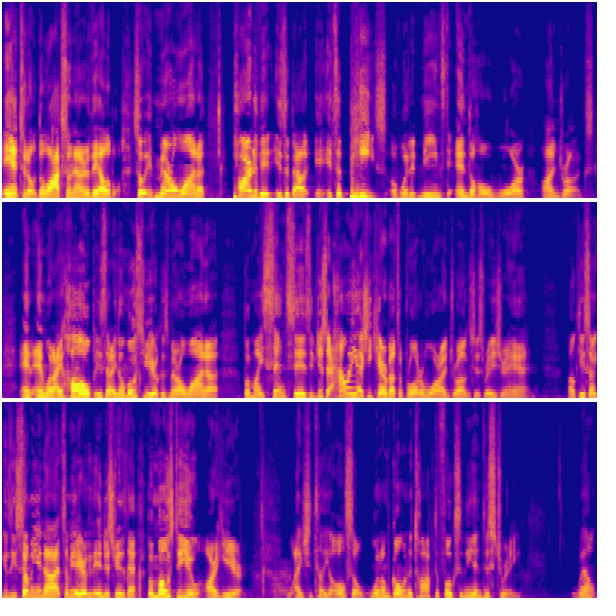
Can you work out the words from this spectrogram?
antidote, not available. So it, marijuana, part of it is about, it's a piece of what it means to end the whole war on drugs. And, and what I hope is that I know most of you here because marijuana, but my sense is, if you just how many actually care about the broader war on drugs? Just raise your hand. Okay, so I can see some of you not, some of you are here in the industry and that, but most of you are here. I should tell you also, when I'm going to talk to folks in the industry, well,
